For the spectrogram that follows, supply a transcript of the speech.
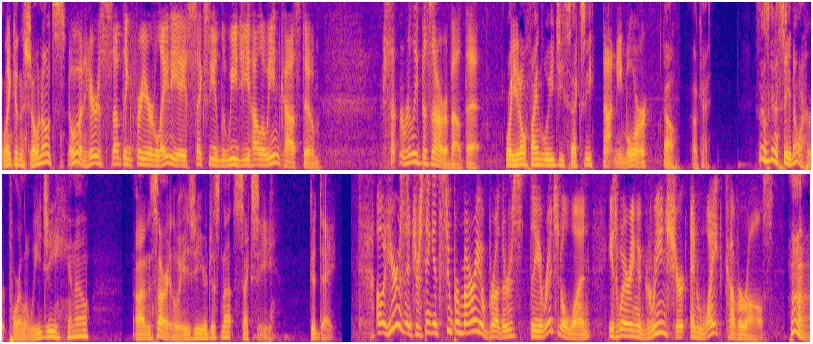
Link in the show notes. Oh, and here's something for your lady, a sexy Luigi Halloween costume. There's something really bizarre about that. Well, you don't find Luigi sexy? Not anymore. Oh, okay. So I was going to say, don't hurt poor Luigi, you know? I'm sorry, Luigi, you're just not sexy. Good day. Oh, and here's interesting. In Super Mario Brothers, the original one, he's wearing a green shirt and white coveralls. Hmm.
